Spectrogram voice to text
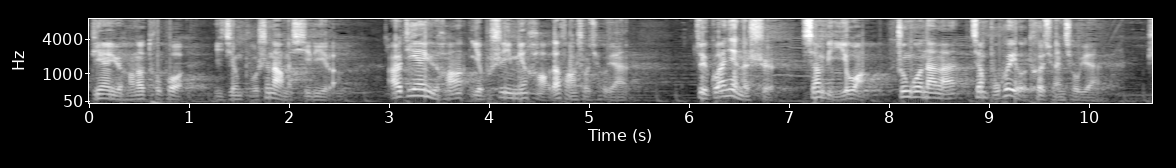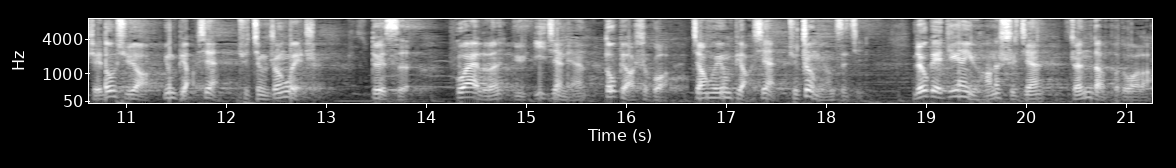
丁彦雨航的突破已经不是那么犀利了。而丁彦雨航也不是一名好的防守球员。最关键的是，相比以往，中国男篮将不会有特权球员，谁都需要用表现去竞争位置。对此，郭艾伦与易建联都表示过将会用表现去证明自己。留给丁彦雨航的时间真的不多了，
